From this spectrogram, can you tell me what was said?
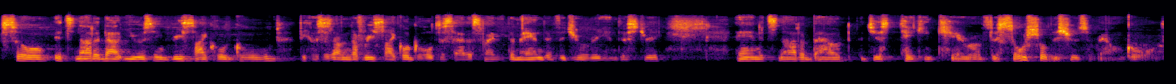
So it's not about using recycled gold because there's not enough recycled gold to satisfy the demand of the jewelry industry. And it's not about just taking care of the social issues around gold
